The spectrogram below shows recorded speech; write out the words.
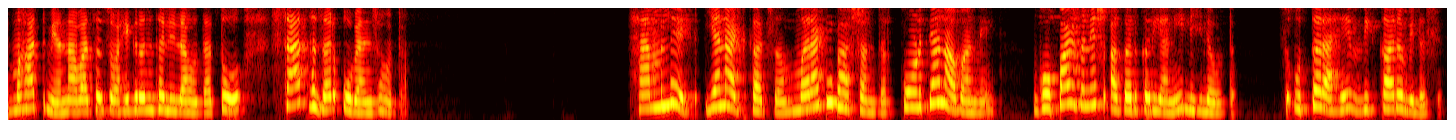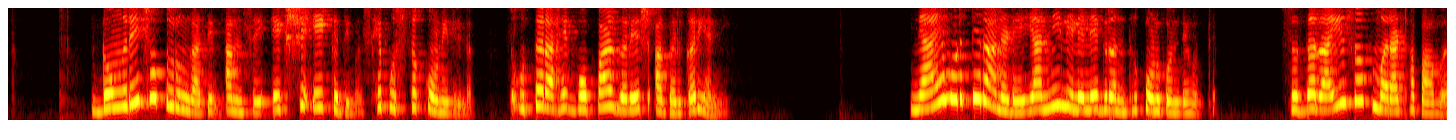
महात्म्य नावाचा जो आहे ग्रंथ लिहिला होता तो सात हजार ओव्यांचा होता. हॅमलेट या नाटकाचं मराठी भाषांतर कोणत्या नावाने गोपाळ गणेश आगरकर यांनी लिहिलं होतं? सो उत्तर आहे विकार विलसित. डोंगरेच्या तुरुंगातील आमचे एकशे एक दिवस हे पुस्तक कोणी लिहिलं? तर उत्तर आहे गोपाळ गणेश आगरकर यांनी. न्यायमूर्ती रानडे यांनी लिहिलेले ग्रंथ कोणकोणते होते? So the rise of Maratha power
